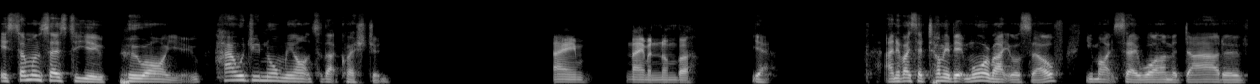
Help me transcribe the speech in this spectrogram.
if someone says to you, "Who are you?" How would you normally answer that question? name, name and number. Yeah. And if I said, "Tell me a bit more about yourself," you might say, "Well, I'm a dad of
